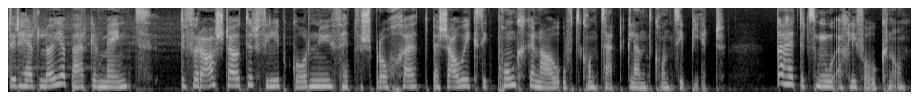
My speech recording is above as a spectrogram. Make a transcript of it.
Der Herr Leuenberger meint, der Veranstalter Philipp Gornüf hat versprochen, die Beschauung sei punktgenau auf das Konzertgelände konzipiert. Da hat er das Mund ein bisschen vollgenommen.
